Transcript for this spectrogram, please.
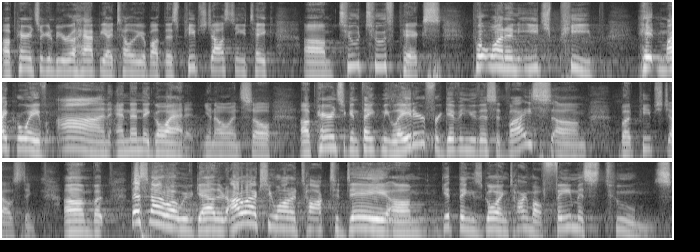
Uh, parents are going to be real happy I tell you about this. Peeps jousting, you take um, two toothpicks, put one in each peep, hit microwave on, and then they go at it, you know. And so, uh, parents, you can thank me later for giving you this advice. Um, but peeps jousting. Um, but that's not what we've gathered. I actually want to talk today, um, get things going, talking about famous tombs,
